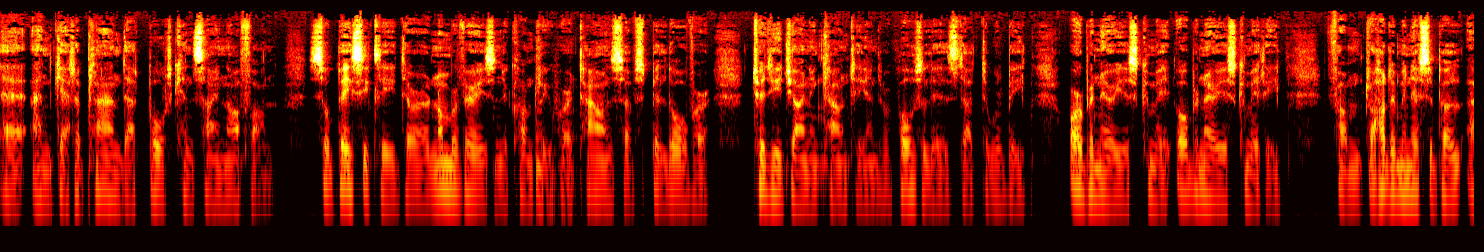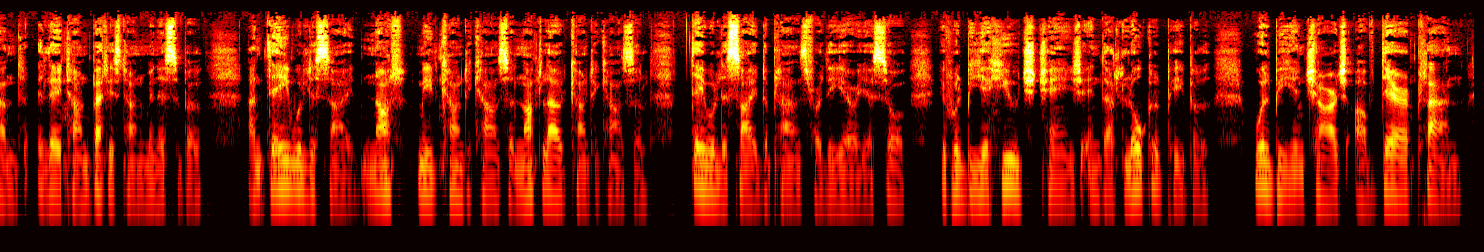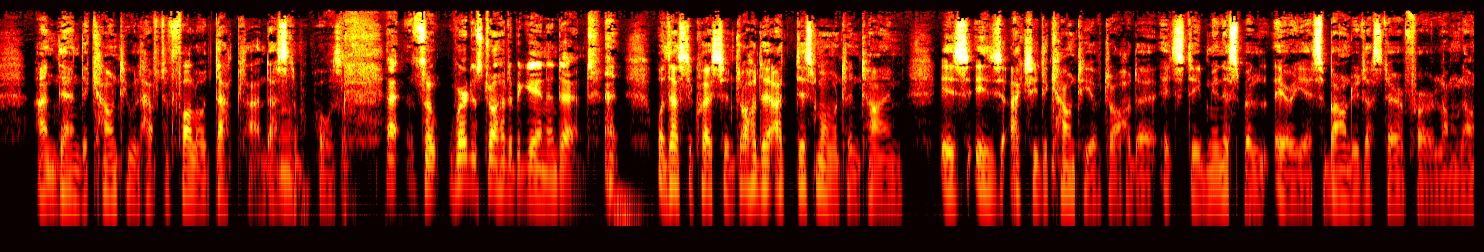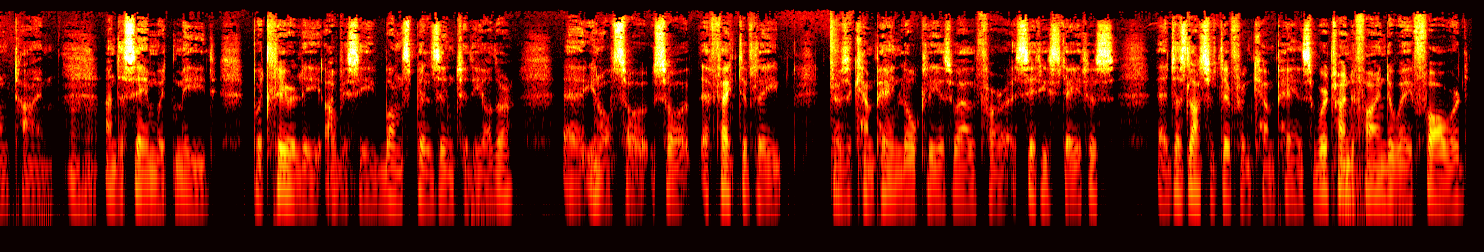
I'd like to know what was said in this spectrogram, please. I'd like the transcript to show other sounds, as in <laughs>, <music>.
uh, and get a plan that both can sign off on. So basically, there are a number of areas in the country mm-hmm. where towns have spilled over to the adjoining county, and the proposal is that there will be urban areas committee, urban areas committee from Drogheda Municipal and Laytown Bettystown Municipal, and they will decide, not Meath County Council, not Louth County Council, they will decide the plans for the area. So it will be a huge change in that local people will be in charge of their plan, and then the county will have to follow that plan. That's mm. the proposal. Uh, so where does Drogheda begin and end? <coughs> well, that's the question. Drogheda at this moment in time is is actually the county of Drogheda. It's the municipal area. It's a boundary that's there for a long, long time, mm-hmm. and the same with Meath. But clearly, obviously, one spills into the other. Uh, you know, so so effectively, there's a campaign locally as well for a city status. Uh, there's lots of different campaigns. So we're trying to find a way forward,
